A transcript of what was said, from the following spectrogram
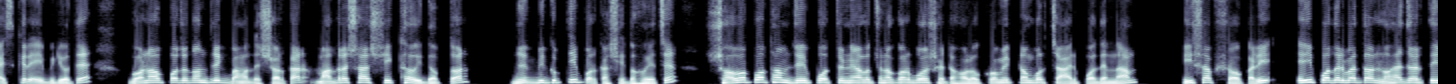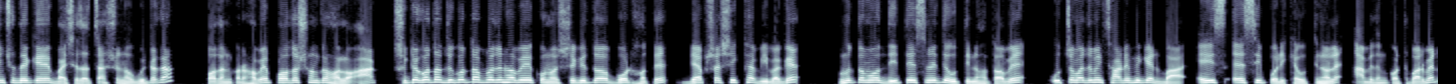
আজকের এই ভিডিওতে। গণপ্রজাতান্ত্রিক বাংলাদেশ সরকার, মাদ্রাসা শিক্ষা অধিদপ্তর বিজ্ঞপ্তি প্রকাশিত হয়েছে। সর্বপ্রথম যে পদটি নিয়ে আলোচনা করব সেটা হলো ক্রমিক নম্বর চার পদের নাম। হিসাব সহকারী এই পদের বেতন নয় তিনশো থেকে বাইশ হাজার চারশো নব্বই টাকা প্রদান করা হবে। পদের সংখ্যা হলো আট। শিক্ষাগত যোগ্যতা প্রয়োজন হবে কোন স্বীকৃত বোর্ড হতে। ব্যবসা শিক্ষা বিভাগে ন্যূনতম দ্বিতীয় শ্রেণীতে উত্তীর্ণ হতে হবে। উচ্চ মাধ্যমিক সার্টিফিকেট বা এইচএসসি পরীক্ষায় উত্তীর্ণ হলে আবেদন করতে পারবেন।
